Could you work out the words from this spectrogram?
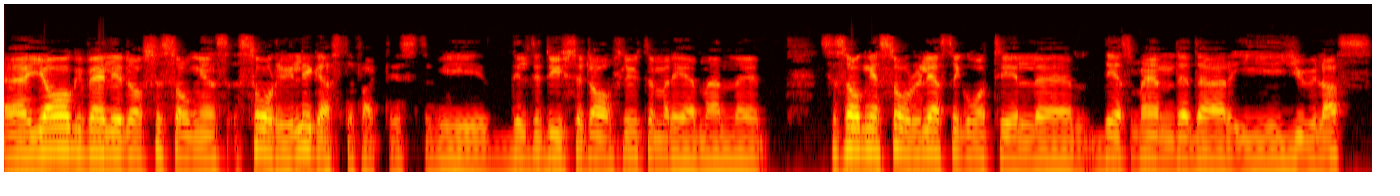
Eh, jag väljer då säsongens sorgligaste faktiskt. Vi, det är lite dystert att avsluta med det, men eh, säsongens sorgligaste går till eh, det som hände där i julas,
